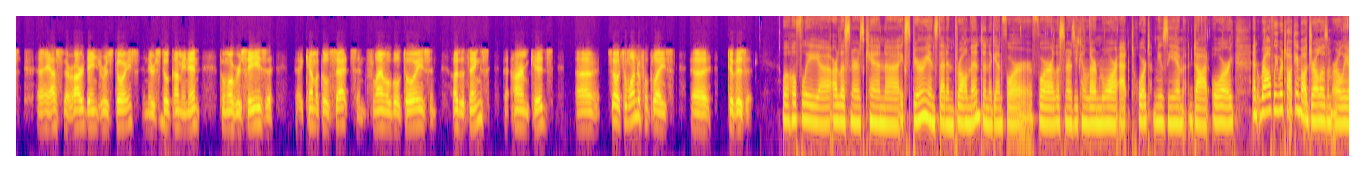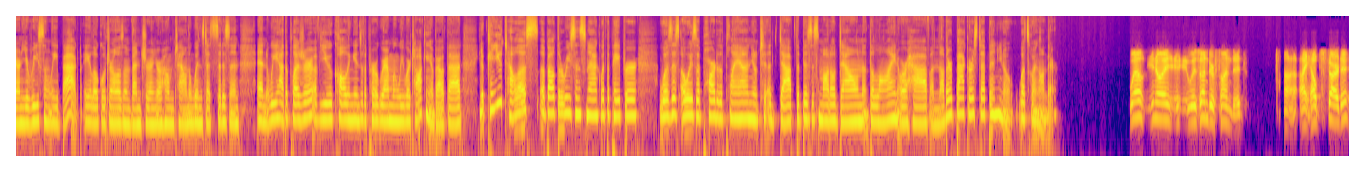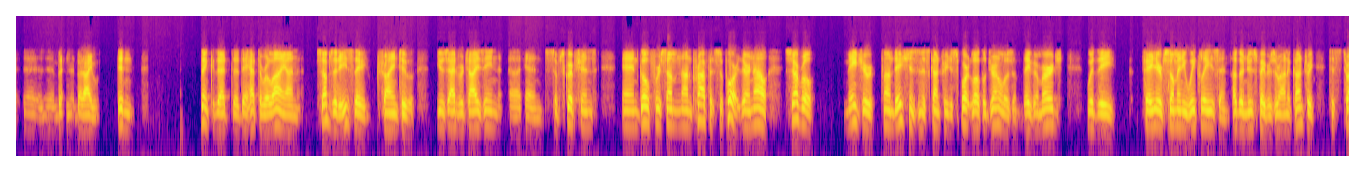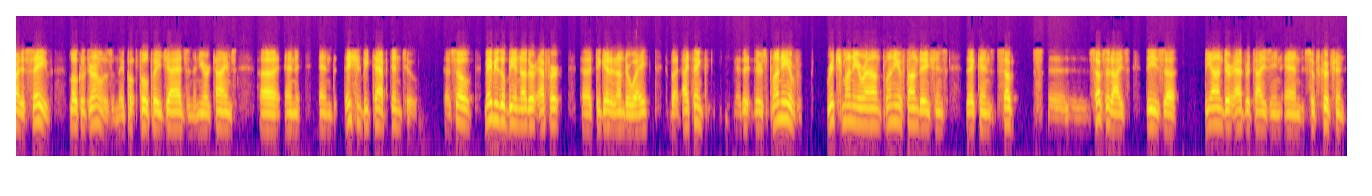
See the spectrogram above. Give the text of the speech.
Uh, yes, there are dangerous toys, and they're still coming in from overseas. Uh, uh, chemical sets and flammable toys and other things harm kids. Uh, so it's a wonderful place uh, to visit. Well, hopefully, uh, our listeners can uh, experience that enthrallment. And again, for for our listeners, you can learn more at tortmuseum.org. And Ralph, we were talking about journalism earlier, and you recently backed a local journalism venture in your hometown, the Winsted Citizen. And we had the pleasure of you calling into the program when we were talking about that. You know, can you tell us about the recent snack with the paper? Was this always a part of the plan, you know, to adapt the business model down the line or have another backer step in? You know, what's going on there? Well, you know, it, it was underfunded. Uh, I helped start it, uh, but but I didn't think that uh, they had to rely on subsidies. They trying to use advertising uh, and subscriptions and go for some nonprofit support. There are now several major foundations in this country to support local journalism. They've emerged with the failure of so many weeklies and other newspapers around the country to try to save local journalism. They put full page ads in the New York Times, uh, and and they should be tapped into. Uh, so maybe there'll be another effort uh, to get it underway, but I think that there's plenty of rich money around, plenty of foundations that can sub, uh, subsidize these uh, beyond their advertising and subscription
